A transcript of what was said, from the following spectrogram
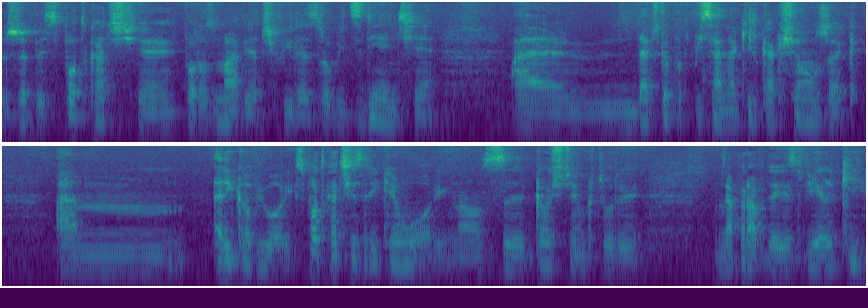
żeby spotkać się, porozmawiać chwilę, zrobić zdjęcie, dać do podpisania kilka książek Erikowi Warwick. Spotkać się z Rickiem Warwick, no, z gościem, który naprawdę jest wielki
